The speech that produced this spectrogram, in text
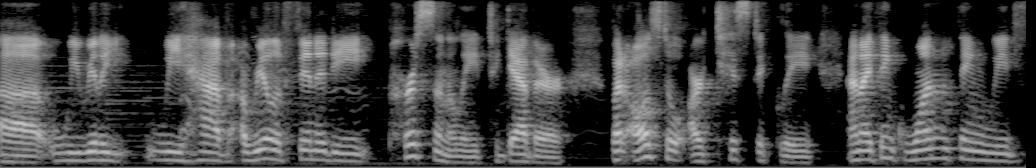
Uh, we really we have a real affinity personally together but also artistically. And I think one thing we've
